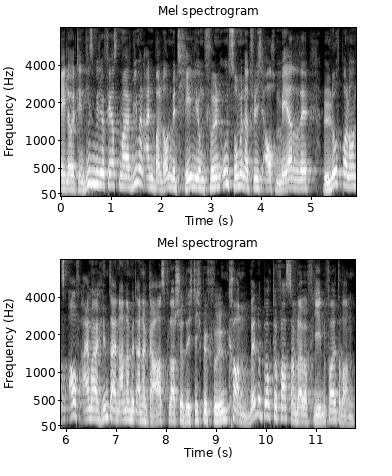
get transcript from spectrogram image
Hey Leute, in diesem Video erfährst du mal, wie man einen Ballon mit Helium füllen und somit natürlich auch mehrere Luftballons auf einmal hintereinander mit einer Gasflasche richtig befüllen kann. Wenn du Bock drauf hast, dann bleib auf jeden Fall dran.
